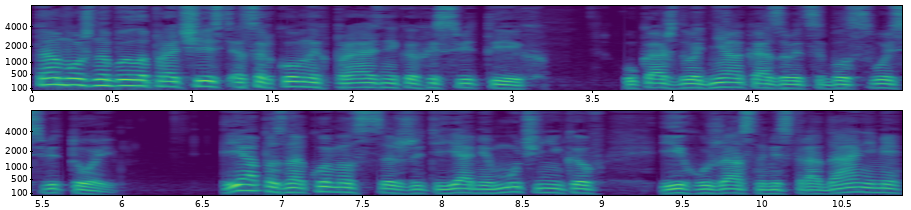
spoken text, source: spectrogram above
Там можно было прочесть о церковных праздниках и святых. У каждого дня, оказывается, был свой святой. Я познакомился с житиями мучеников и их ужасными страданиями.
